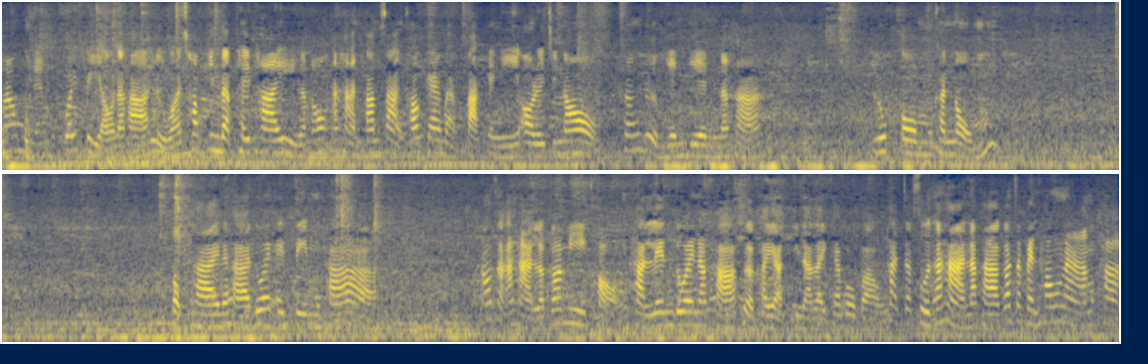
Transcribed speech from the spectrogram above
ข้าวหมูแดงหมูก๋วยเตี๋ยวนะคะ หรือว่าชอบกินแบบไทยๆก็ต้องอาหารตามสั่งข้าวแกงแบบตักอย่างนี้ออริจินอล เครื่องดื่มเย็นๆนะคะ ลูกอมขนม ตบท้ายนะคะ ด้วยไอติมค่ะ นอกจากอาหารแล้วก็มีของทานเล่นด้วยนะคะเผื่อใครอยากกินอะไรแค่เบาๆถัดจากศูนย์อาหารนะคะ ก็จะเป็นห้องน้ำค่ะ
